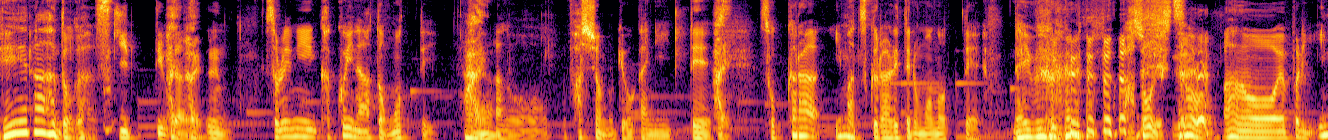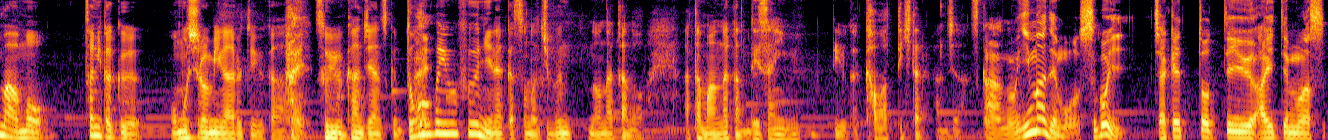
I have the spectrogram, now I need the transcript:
テーラードが好きっていうか、うん、それにかっこいいなと思って、はい、あのファッションの業界に行って、はい、そこから今作られてるものってだいぶ あそうですね。そう。あのやっぱり今はもうとにかく面白みがあるというか、はい、そういう感じなんですけど、どういうふうになんかその自分の中の頭の中のデザインっていうか変わってきた感じなんですか？あの今でもすごいジャケットっていうアイテムはす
